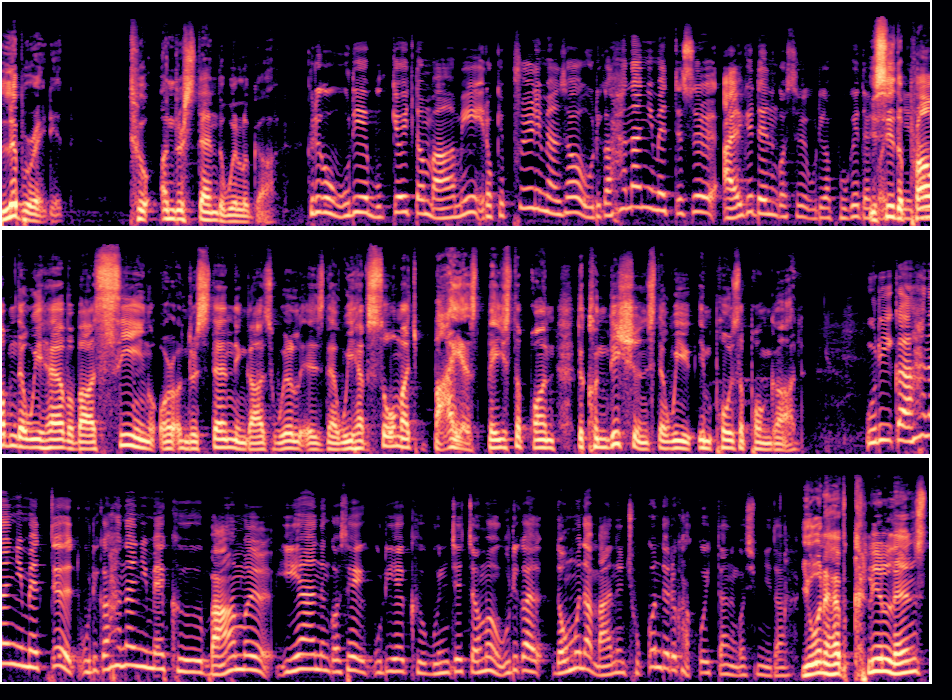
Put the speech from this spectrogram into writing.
liberated to understand the will of God. 그리고 우리의 묶여 있던 마음이 이렇게 풀리면서 우리가 하나님의 뜻을 알게 되는 것을 우리가 보게 될 You see, the 것입니다. problem that we have about seeing or understanding God's will is that we have so much bias based upon the conditions that we impose upon God. 우리가 하나님의 뜻, 우리가 하나님의 그 마음을 이해하는 것에 우리의 그 문제점은 우리가 너무나 많은 조건들을 갖고 있다는 것입니다. You want to have clear lens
